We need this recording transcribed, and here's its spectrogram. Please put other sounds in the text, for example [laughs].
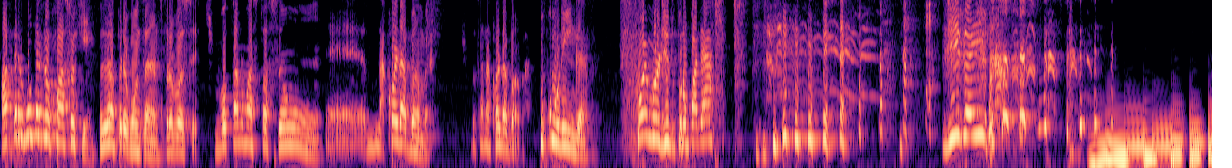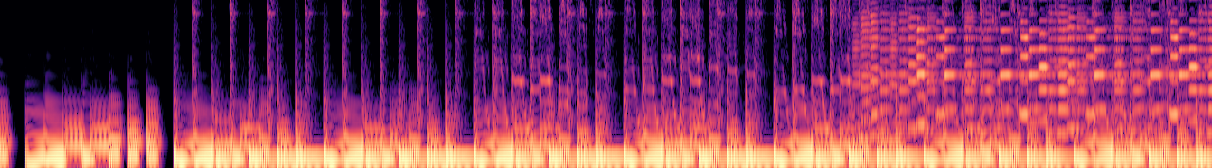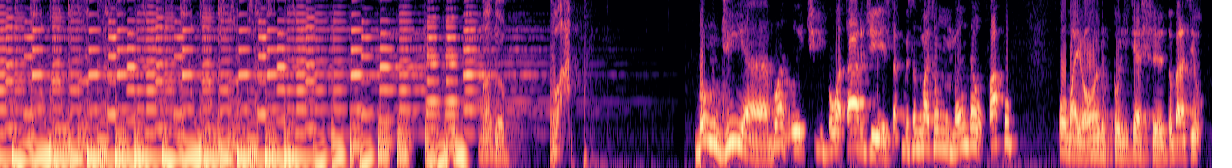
A pergunta que eu faço aqui, vou fazer uma pergunta antes pra você. Vou botar numa situação é, na corda bamba. Deixa eu botar na corda bamba. O Coringa foi mordido por um palhaço? [laughs] Diga aí. [laughs] Bom dia, boa noite, boa tarde. Está começando mais um Manda o Papo, o maior podcast do Brasil.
